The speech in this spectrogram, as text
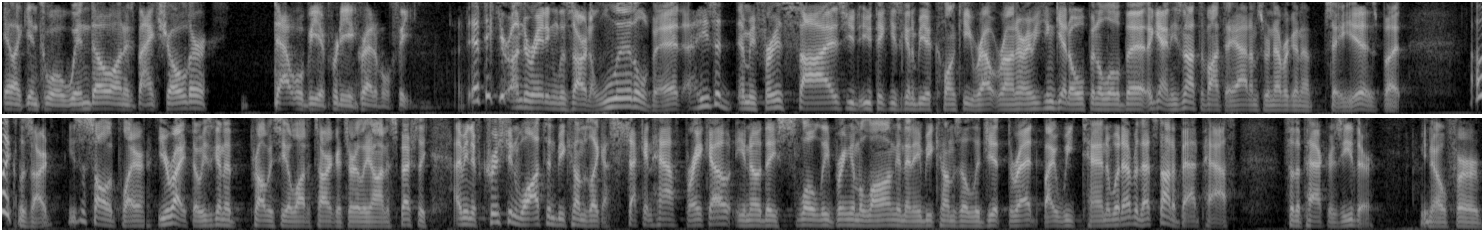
eh, like into a window on his back shoulder. That will be a pretty incredible feat. I think you're underrating Lazard a little bit. He's a, I mean, for his size, you, you think he's going to be a clunky route runner. I mean, he can get open a little bit. Again, he's not Davante Adams. We're never going to say he is, but I like Lazard. He's a solid player. You're right, though. He's going to probably see a lot of targets early on, especially. I mean, if Christian Watson becomes like a second half breakout, you know, they slowly bring him along and then he becomes a legit threat by week 10 or whatever, that's not a bad path for the Packers either. You know, for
